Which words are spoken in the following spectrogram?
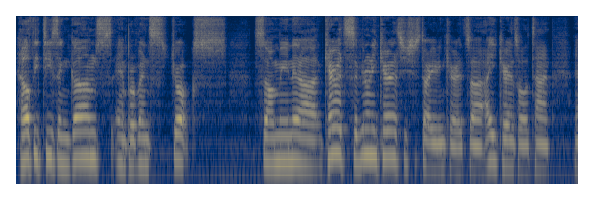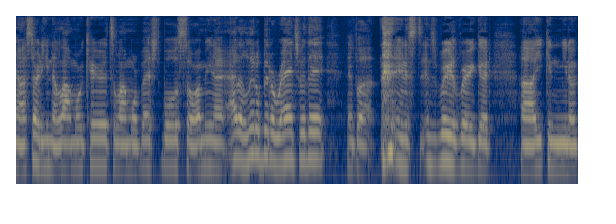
healthy teeth and gums, and prevents strokes. So I mean, uh, carrots. If you don't eat carrots, you should start eating carrots. Uh, I eat carrots all the time. You know, I started eating a lot more carrots, a lot more vegetables. So I mean, I add a little bit of ranch with it, and but and it's it's very very good. Uh, you can you know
